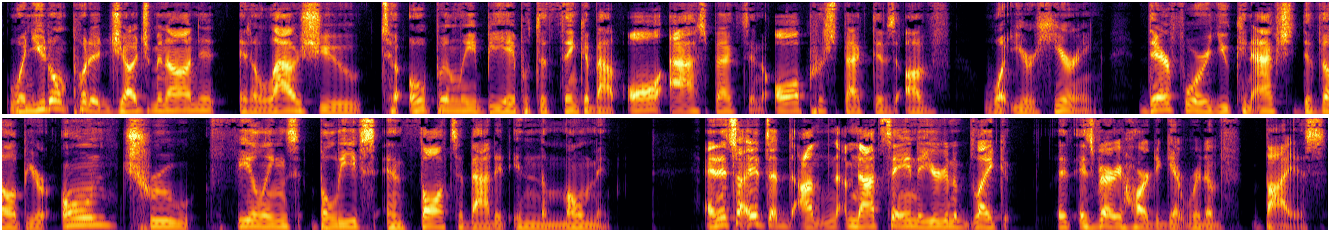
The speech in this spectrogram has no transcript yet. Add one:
When you don't put a judgment on it, it allows you to openly be able to think about all aspects and all perspectives of what you're hearing. Therefore, you can actually develop your own true feelings, beliefs, and thoughts about it in the moment. And it's, it's I'm not saying that you're going to like, it's very hard to get rid of bias.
